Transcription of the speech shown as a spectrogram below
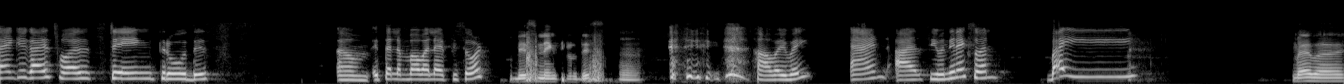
thank you guys for staying through this इतना लंबा वाला एपिसोड लिसनिंग थ्रू दिस हाँ। भाई भाई and I see you in the next one bye bye bye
